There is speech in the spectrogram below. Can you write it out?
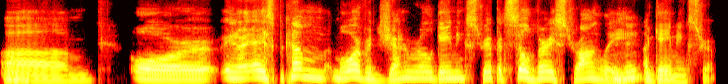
Mm-hmm. um or you know it's become more of a general gaming strip. It's still very strongly mm-hmm. a gaming strip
